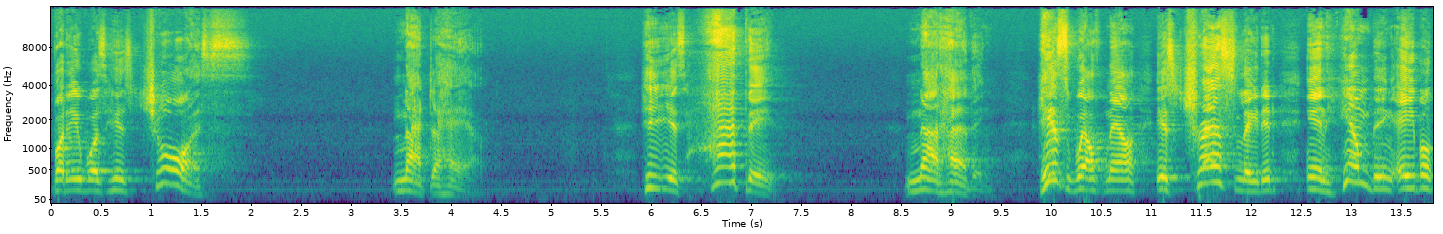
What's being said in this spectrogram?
but it was his choice not to have. He is happy not having. His wealth now is translated in him being able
